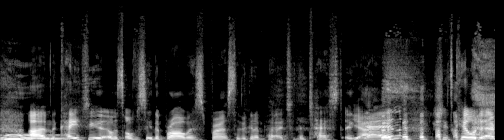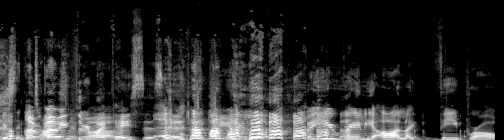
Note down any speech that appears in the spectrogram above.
Ooh. Um, Katie was obviously the bra whisperer, so we're going to put her to the test again. Yes. She's killed it every single time. I'm going so through far. my paces here, Georgie. but you really are like the bra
